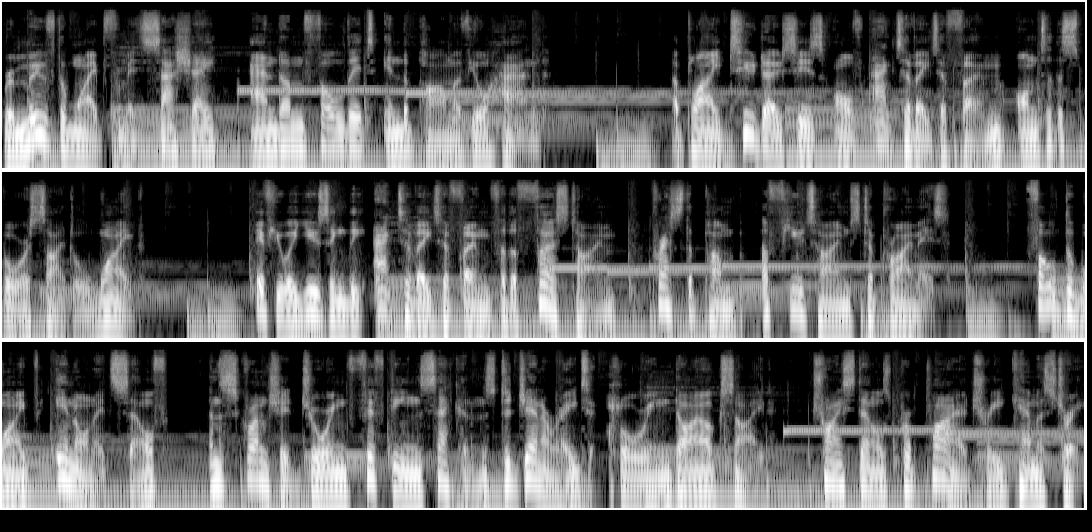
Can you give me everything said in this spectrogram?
Remove the wipe from its sachet and unfold it in the palm of your hand. Apply two doses of activator foam onto the sporicidal wipe. If you are using the activator foam for the first time, press the pump a few times to prime it. Fold the wipe in on itself and scrunch it during 15 seconds to generate chlorine dioxide, Tristel's proprietary chemistry.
